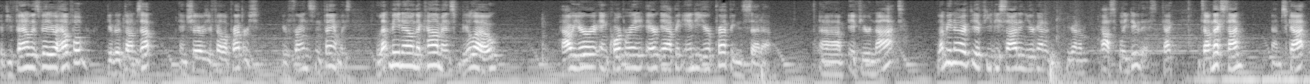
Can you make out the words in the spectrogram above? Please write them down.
If you found this video helpful, give it a thumbs up and share with your fellow preppers, your friends and families. Let me know in the comments below how you're incorporating air gapping into your prepping setup. Um, if you're not, let me know if, if you decided you're gonna you're gonna possibly do this. Okay. Until next time, I'm Scott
